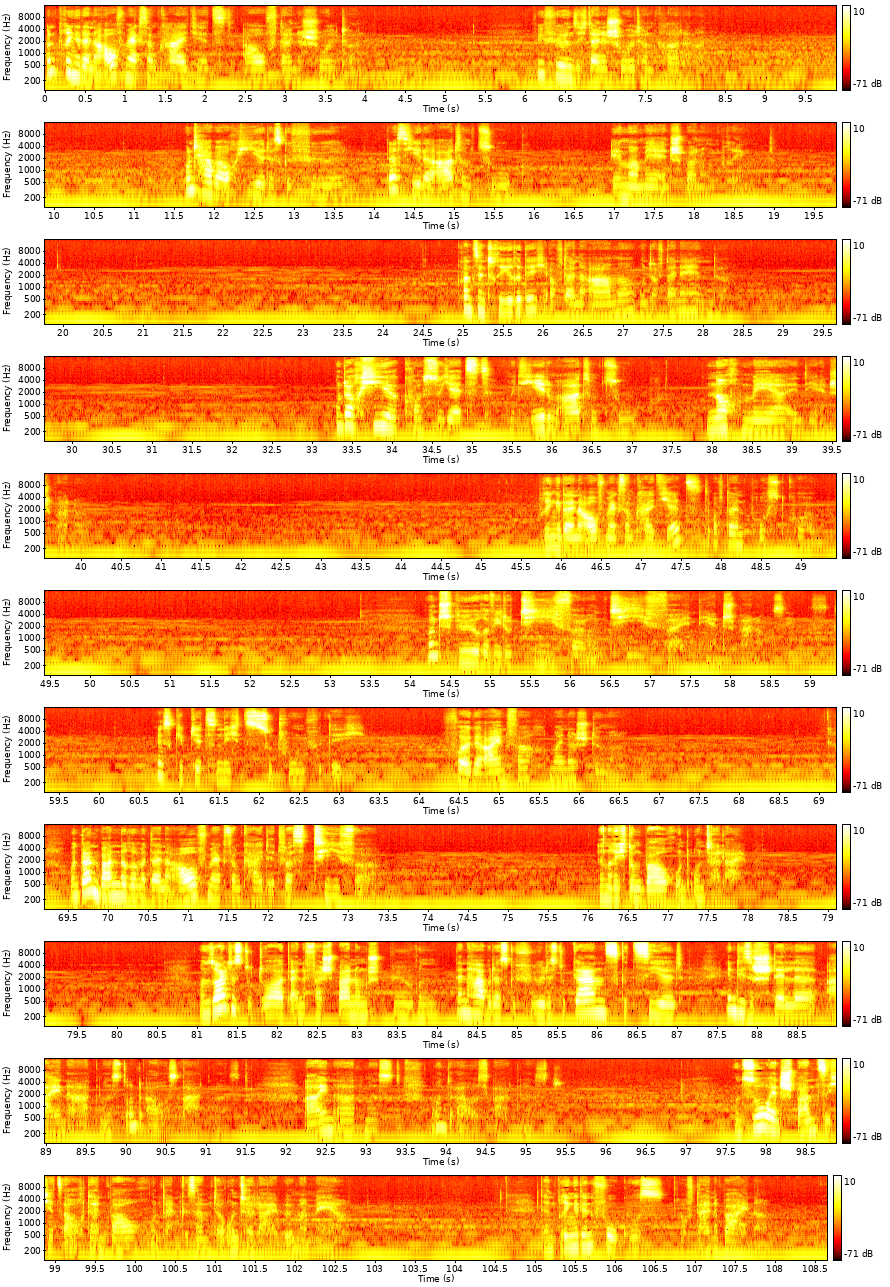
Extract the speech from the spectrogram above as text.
Und bringe deine Aufmerksamkeit jetzt auf deine Schultern. Wie fühlen sich deine Schultern gerade an? Und habe auch hier das Gefühl, dass jeder Atemzug immer mehr Entspannung Konzentriere dich auf deine Arme und auf deine Hände. Und auch hier kommst du jetzt mit jedem Atemzug noch mehr in die Entspannung. Bringe deine Aufmerksamkeit jetzt auf deinen Brustkorb. Und spüre, wie du tiefer und tiefer in die Entspannung sinkst. Es gibt jetzt nichts zu tun für dich. Folge einfach meiner Stimme. Und dann wandere mit deiner Aufmerksamkeit etwas tiefer in Richtung Bauch und Unterleib. Und solltest du dort eine Verspannung spüren, dann habe das Gefühl, dass du ganz gezielt in diese Stelle einatmest und ausatmest. Einatmest und ausatmest. Und so entspannt sich jetzt auch dein Bauch und dein gesamter Unterleib immer mehr. Dann bringe den Fokus auf deine Beine,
